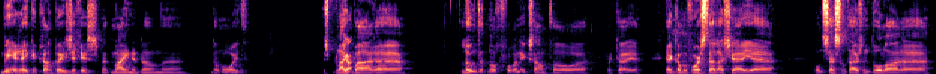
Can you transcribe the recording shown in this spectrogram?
meer rekenkracht bezig is met minen dan, dan ooit. Dus blijkbaar ja. loont het nog voor een x-aantal partijen. Ja, ik kan me voorstellen als jij rond 60.000 dollar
